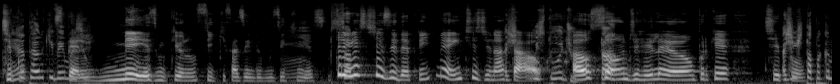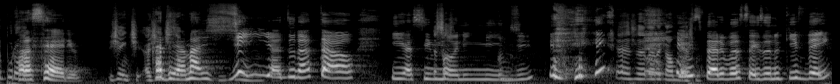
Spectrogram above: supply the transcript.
tipo, até ano que vem, espero mas- mesmo que eu não fique fazendo musiquinhas tristes e deprimentes de Natal. estúdio, ao tá- som de Rei Leão, porque, tipo, A gente tá pagando por fala hora. sério. Gente, a gente Cadê tá- a magia do Natal? E a Simone Mid. É, já era legal Eu mesmo. espero vocês ano que vem.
